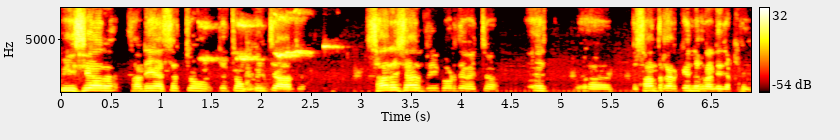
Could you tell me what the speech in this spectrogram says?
ਪੀਸੀਆਰ ਸਾਡੇ ਐਸਐਚਓ ਤੇ ਚੌਂਕੀ ਇੰਚਾਰਜ ਸਾਰੇ ਸ਼ਹਿਰ ਫਰੀਦਕੋਟ ਦੇ ਵਿੱਚ ਇਹ, ਅਹ, ਬਸੰਤ ਕਰਕੇ ਨਿਗਰਾਨੀ ਰੱਖਣਗੇ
